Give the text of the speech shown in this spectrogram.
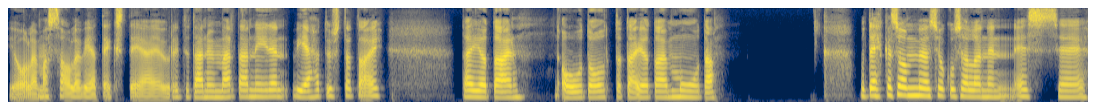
jo olemassa olevia tekstejä ja yritetään ymmärtää niiden viehätystä tai, tai jotain outoutta tai jotain muuta. Mutta ehkä se on myös joku sellainen essee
